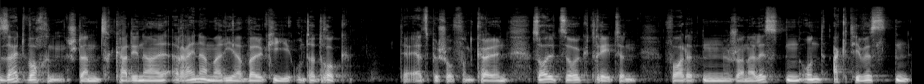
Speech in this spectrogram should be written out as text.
Seit Wochen stand Kardinal Rainer Maria Wölki unter Druck. Der Erzbischof von Köln soll zurücktreten, forderten Journalisten und Aktivisten,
